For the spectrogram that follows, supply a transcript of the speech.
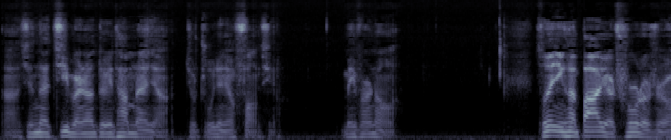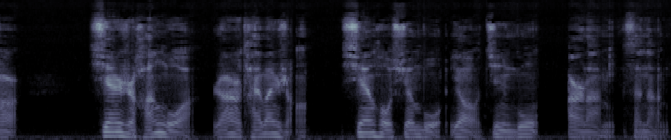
啊，现在基本上对于他们来讲，就逐渐就放弃了，没法弄了。所以你看，八月初的时候，先是韩国，然后台湾省先后宣布要进攻二纳米、三纳米。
